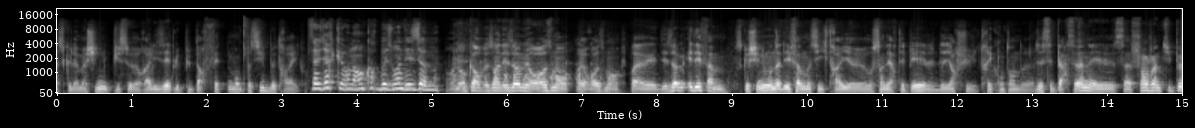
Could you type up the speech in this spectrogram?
ce que la machine puisse réaliser le plus parfaitement possible le travail. Ça veut dire qu'on a encore besoin des hommes. On a encore besoin des hommes, heureusement, heureusement. des hommes et des femmes. Parce que chez nous, on a des femmes aussi qui travaillent euh, au sein des RTP. D'ailleurs, je suis très content de, ces personnes et ça change un petit peu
